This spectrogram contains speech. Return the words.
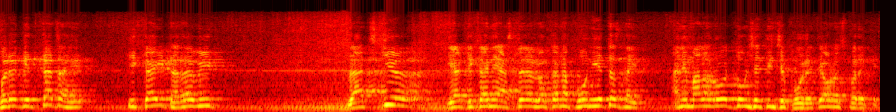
फरक इतकाच आहे की काही ठराविक राजकीय या ठिकाणी असलेल्या लोकांना फोन येतच नाही आणि मला रोज दोनशे तीनशे फोन आहेत. एवढाच फरक आहे.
